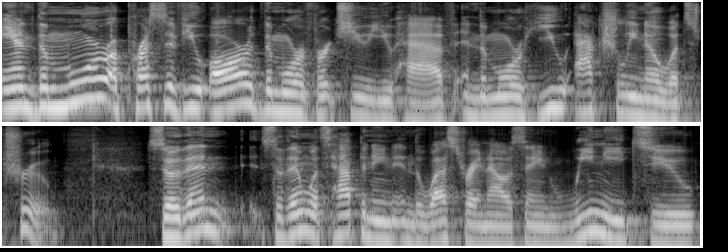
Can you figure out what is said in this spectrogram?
and the more oppressive you are, the more virtue you have, and the more you actually know what's true. So then, so then, what's happening in the West right now is saying we need to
